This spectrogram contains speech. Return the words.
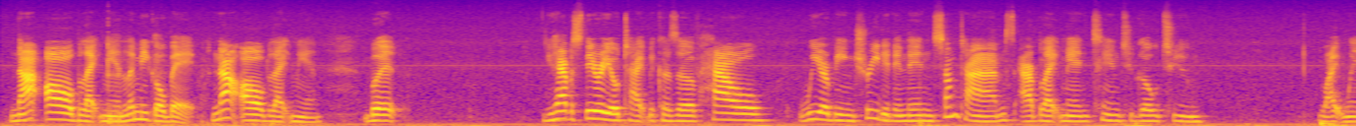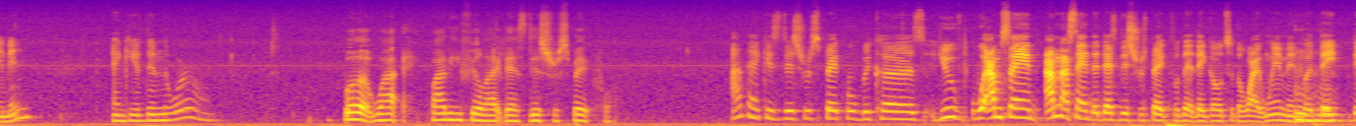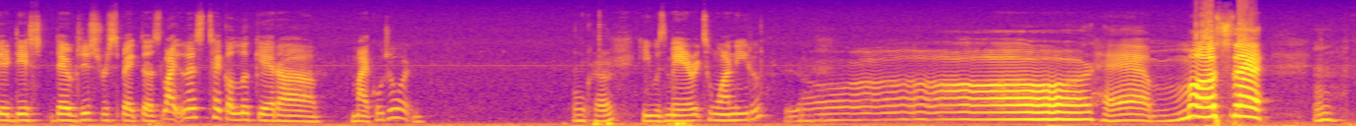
not all black men, let me go back, not all black men, but you have a stereotype because of how we are being treated, and then sometimes our black men tend to go to white women and give them the world. But why why do you feel like that's disrespectful? I think it's disrespectful because you've. Well, I'm saying I'm not saying that that's disrespectful that they go to the white women, but they they dis they disrespect us. Like let's take a look at uh Michael Jordan. Okay. He was married to Juanita. Lord have mercy.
